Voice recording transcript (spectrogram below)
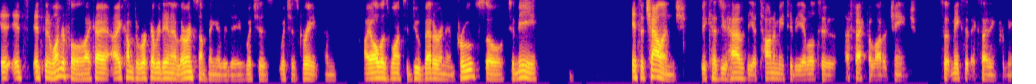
it, it's it's been wonderful. Like I, I come to work every day and I learn something every day, which is which is great, and I always want to do better and improve. So to me, it's a challenge because you have the autonomy to be able to affect a lot of change. So it makes it exciting for me.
